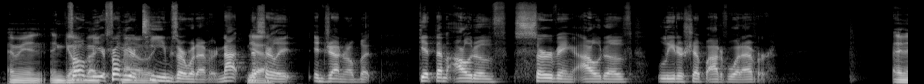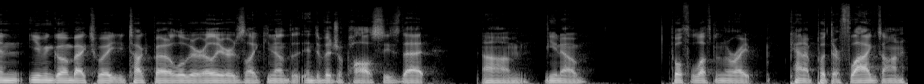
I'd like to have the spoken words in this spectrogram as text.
I mean, and from your, from your teams like, or whatever, not necessarily yeah. in general, but get them out of serving, out of leadership, out of whatever. And then even going back to what you talked about a little bit earlier is like you know the individual policies that um, you know both the left and the right kind of put their flags on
